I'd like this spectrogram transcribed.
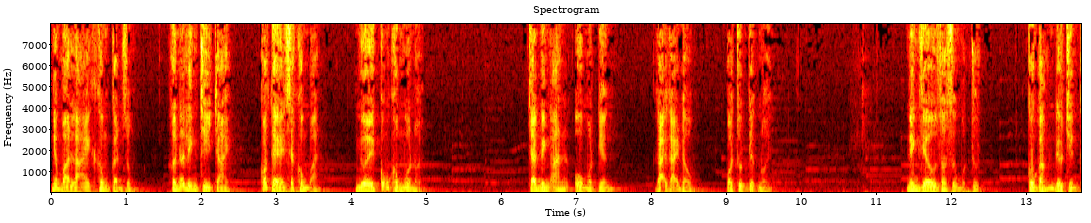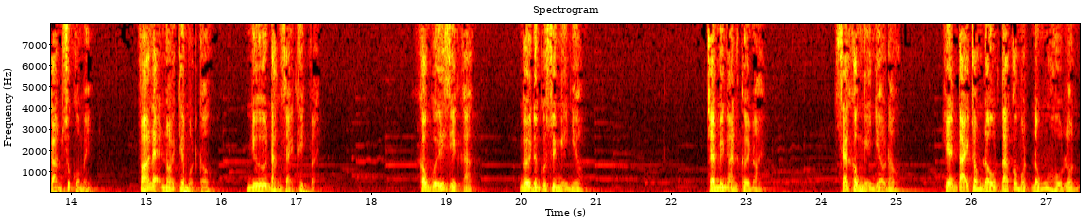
Nhưng mà lại không cần dùng. Hơn nữa Linh Chi Trai Có thể sẽ không bán, Người cũng không mua nổi. Trần Bình An ồ một tiếng, Gãi gãi đầu, Có chút tiếc nuối. Ninh Diêu do sự một chút, Cố gắng điều chỉnh cảm xúc của mình, Phá lệ nói thêm một câu, Như đang giải thích vậy. Không có ý gì khác, Ngươi đừng có suy nghĩ nhiều. Trần Bình An cười nói, Sẽ không nghĩ nhiều đâu. Hiện tại trong đầu ta có một đống hồ lớn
